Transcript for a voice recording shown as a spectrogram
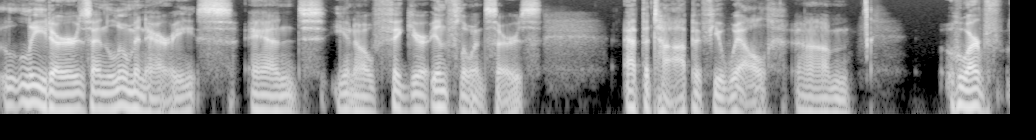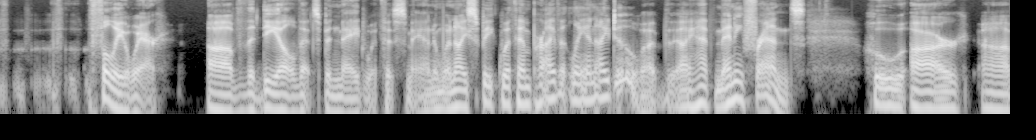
leaders and luminaries and you know figure influencers at the top, if you will, um, who are fully aware of the deal that's been made with this man. And when I speak with them privately, and I do, uh, I have many friends who are uh,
